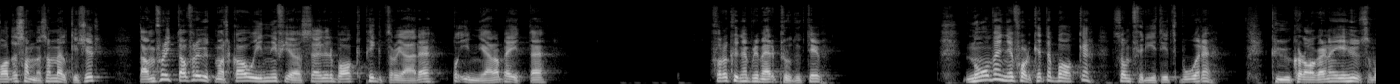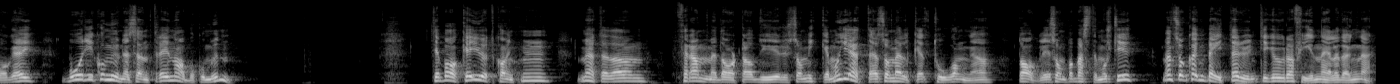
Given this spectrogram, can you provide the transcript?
var det samme som melkekyr, de flytta fra utmarka og inn i fjøset eller bak piggtrådgjerdet på inngjerda beite for å kunne bli mer produktiv. Nå vender folket tilbake som fritidsboere. Kuklagerne i Husvågøy bor i kommunesenteret i nabokommunen. Tilbake i utkanten møter de fremmedarta dyr som ikke må gjetes og melkes to ganger daglig som på bestemors tid, men som kan beite rundt i geografien hele døgnet.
